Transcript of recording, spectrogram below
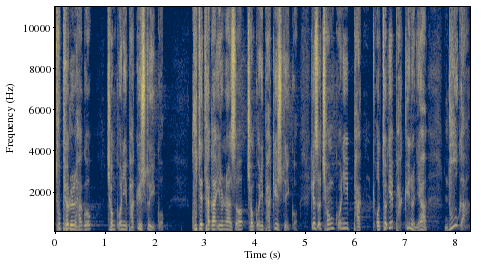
투표를 하고 정권이 바뀔 수도 있고 구테타가 일어나서 정권이 바뀔 수도 있고 그래서 정권이 바, 어떻게 바뀌느냐 누가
